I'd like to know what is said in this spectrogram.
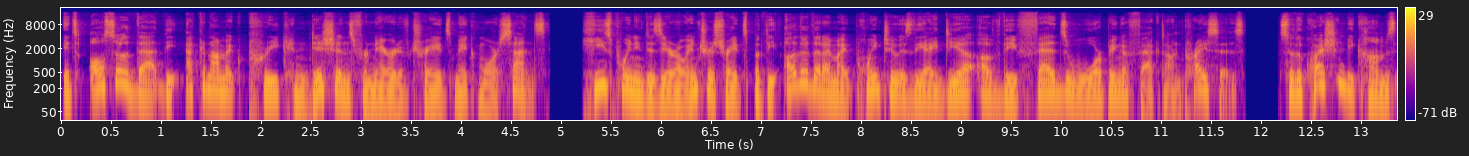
It's also that the economic preconditions for narrative trades make more sense. He's pointing to zero interest rates, but the other that I might point to is the idea of the Fed's warping effect on prices. So the question becomes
